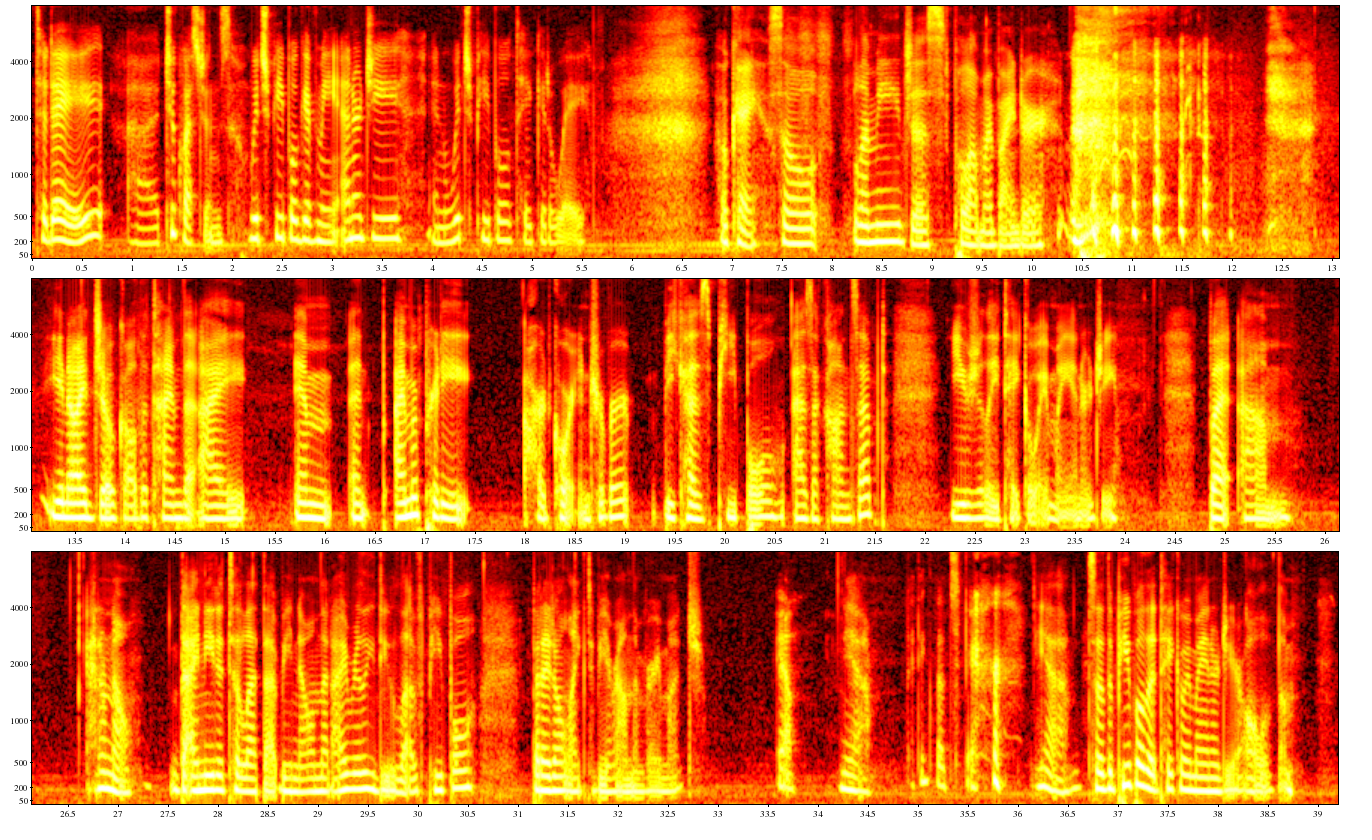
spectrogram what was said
today, uh, two questions: which people give me energy, and which people take it away? Okay, so let me just pull out my binder. you know, I joke all the time that I am and I'm a pretty hardcore introvert because people as a concept usually take away my energy. But um I don't know. I needed to let that be known that I really do love people, but I don't like to be around them very much. Yeah. Yeah. I think that's fair. Yeah. So the people that take away my energy are all of them.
